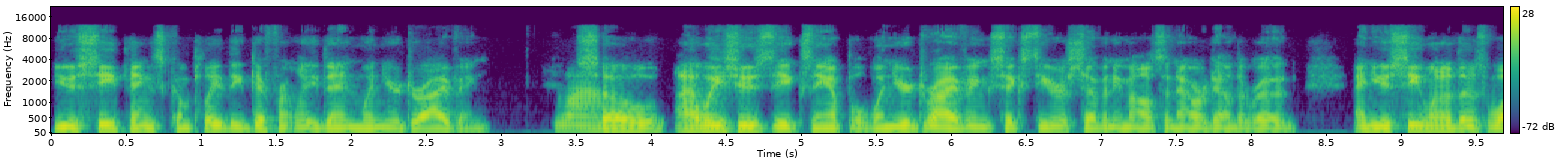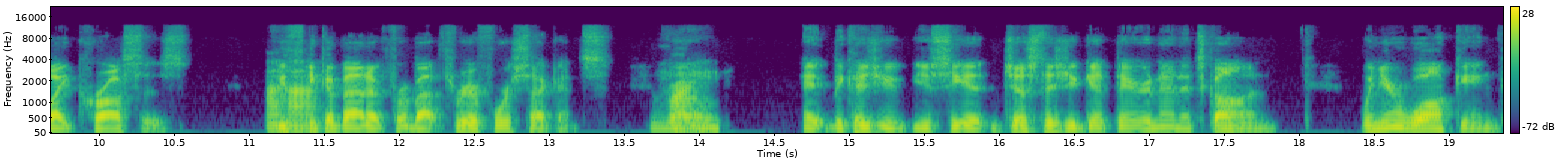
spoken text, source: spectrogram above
you see things completely differently than when you're driving. Wow. So I always use the example when you're driving 60 or 70 miles an hour down the road and you see one of those white crosses, uh-huh. you think about it for about three or four seconds. Right. Um, it, because you you see it just as you get there and then it's gone. When you're walking,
